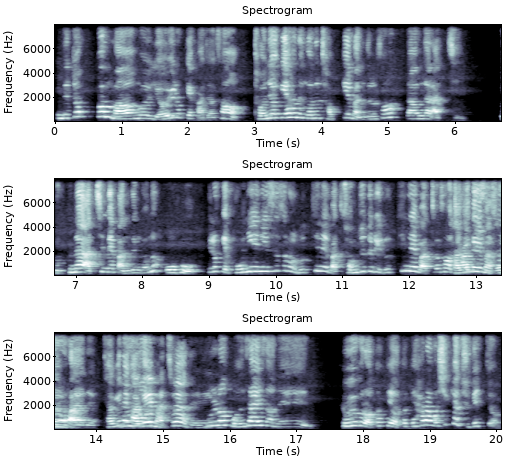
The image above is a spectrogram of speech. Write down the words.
근데 조금 마음을 여유롭게 가져서 저녁에 하는 거는 적게 만들어서 다음날 아침 또 그날 아침에 만든 거는 오후 이렇게 본인이 스스로 루틴에 맞 점주들이 루틴에 맞춰서 자기 자기네 맞- 스스로 응. 가야 돼요. 자기네 물론- 가게에 맞춰야 돼. 물론 본사에서는 교육을 어떻게 어떻게 하라고 시켜주겠죠.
